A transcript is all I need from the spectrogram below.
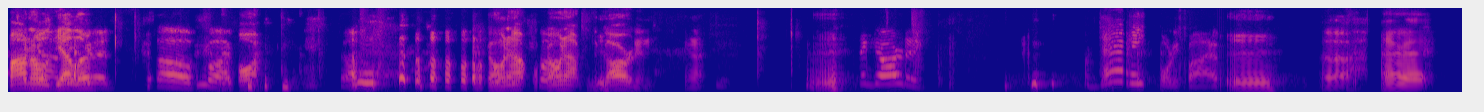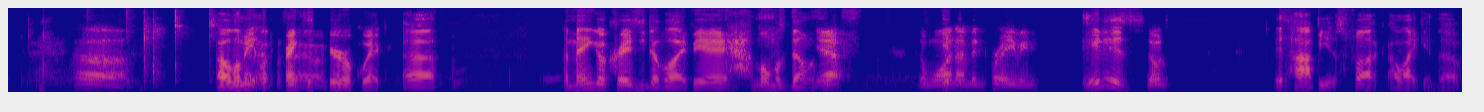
Come on, yellow. Oh fuck. Boy, we're going out. We're going out to the garden. The garden. Daddy. Forty-five. Uh, all right Uh, oh, let me, let me rank this here real quick. Uh, the Mango Crazy Double IPA. I'm almost done with it. yes. The one I've been craving. it. It is. Don't It's hoppy as fuck. I like it though.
